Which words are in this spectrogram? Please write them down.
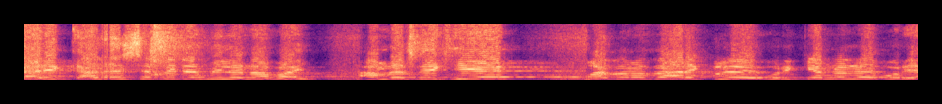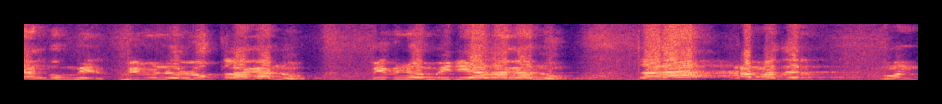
গাড়ি কানের সাথে এটা মিলে না ভাই। আমরা দেখি মাঝে মাঝে আরেক লয়ে পড়ি। কেমনে লয়ে পড়ি? বিভিন্ন লোক লাগানো, বিভিন্ন মিডিয়া লাগানো। তারা আমাদের মানে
